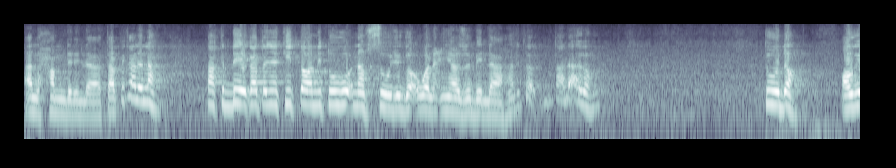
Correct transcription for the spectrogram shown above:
Alhamdulillah. Tapi kalau lah takdir katanya kita ni turut nafsu juga wal iazubillah tak, tak ada arah tu dah. Orang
